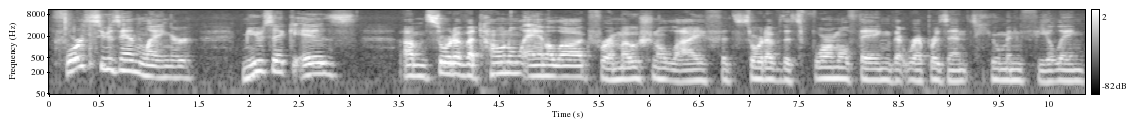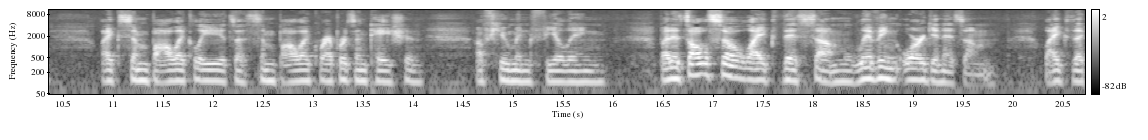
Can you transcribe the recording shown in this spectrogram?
For Susanne Langer, music is um, sort of a tonal analog for emotional life. It's sort of this formal thing that represents human feeling, like symbolically, it's a symbolic representation of human feeling but it's also like this um, living organism. Like the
